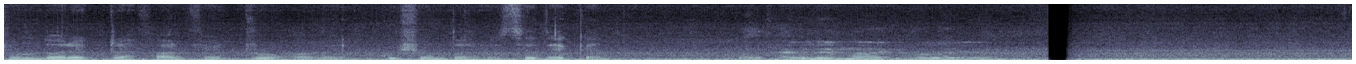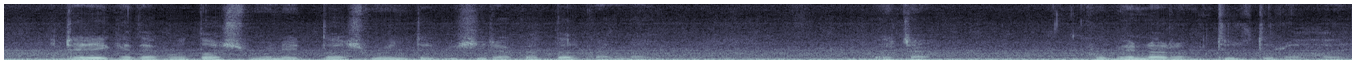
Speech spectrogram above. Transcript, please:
সুন্দর একটা পারফেক্ট ড্রো হবে। খুব সুন্দর হয়েছে, দেখেন। এটা রেখে দেবো দশ মিনিট। দশ মিনিটের বেশি রাখার দরকার নাই। এটা খুবই নরম, তুলতুলা হয়।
